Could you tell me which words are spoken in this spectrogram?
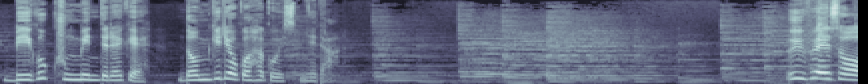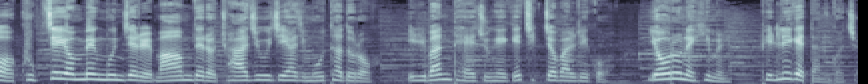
미국 국민들에게 넘기려고 하고 있습니다. 의회에서 국제연맹 문제를 마음대로 좌지우지하지 못하도록 일반 대중에게 직접 알리고 여론의 힘을 빌리겠다는 거죠.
